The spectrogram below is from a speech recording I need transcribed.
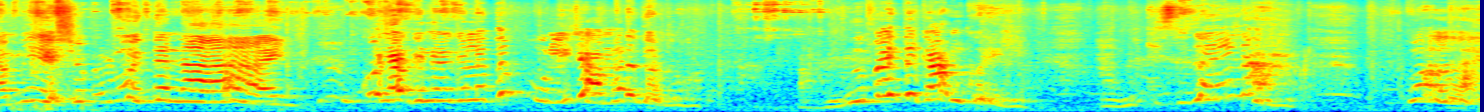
আমি এসবের মধ্যে নাই। কোনা কিনে গেলে তো পুলিশ আমার ধরবো। আমি রূপাইতে কাম করি। আমি কিছু জানি না। বললা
